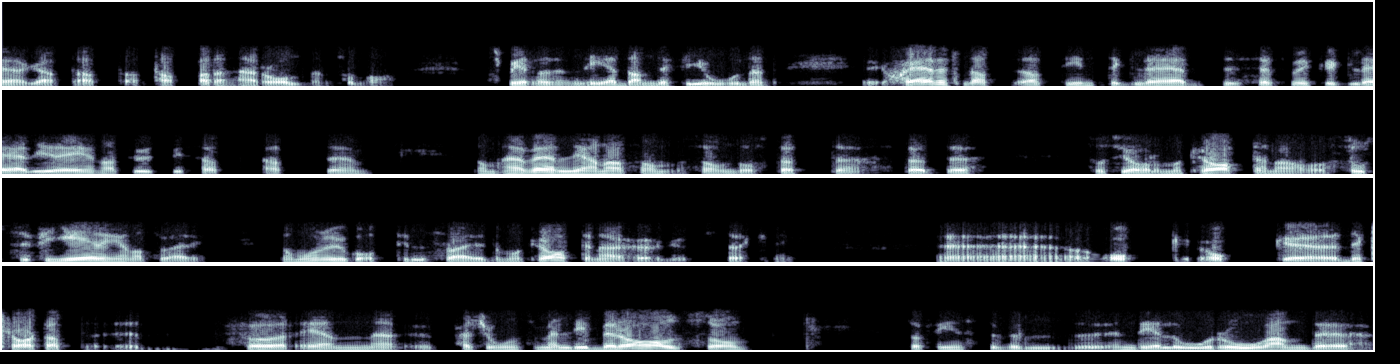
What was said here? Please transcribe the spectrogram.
väg att, att, att tappa den här rollen som de spelar den ledande fiolen. Skälet till att, att det inte gläd, det sätts mycket glädje är naturligtvis att, att eh, de här väljarna som, som då stötte, stödde Socialdemokraterna och sossifieringen av Sverige, de har nu gått till Sverigedemokraterna i hög utsträckning. Eh, och, och eh, det är klart att eh, för en person som är liberal så, så finns det väl en del oroande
